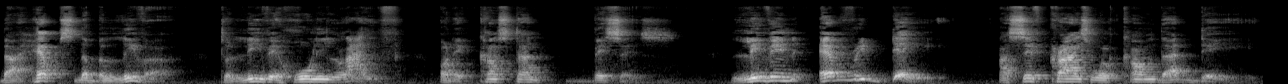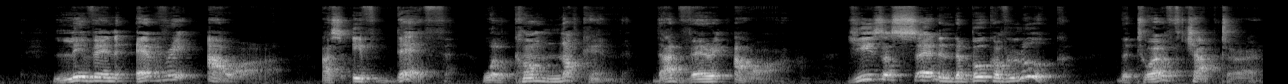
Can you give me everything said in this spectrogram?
that helps the believer to live a holy life on a constant basis. Living every day as if Christ will come that day. Living every hour as if death will come knocking that very hour. Jesus said in the book of Luke, the 12th chapter,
